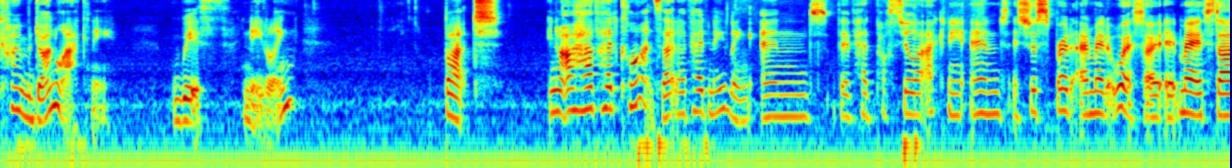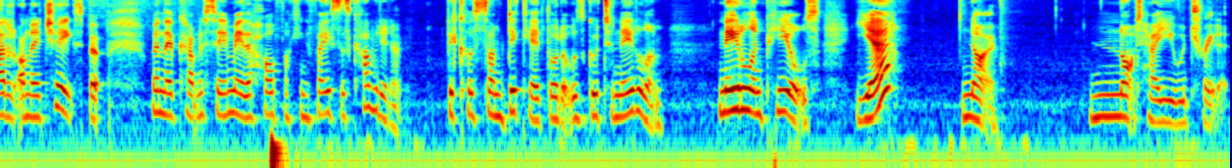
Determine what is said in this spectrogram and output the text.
comedonal acne with needling, but you know, I have had clients that have had needling and they've had pustular acne and it's just spread and made it worse. So it may have started on their cheeks, but when they've come to see me, the whole fucking face is covered in it because some dickhead thought it was good to needle them. Needle and peels. Yeah? No. Not how you would treat it.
